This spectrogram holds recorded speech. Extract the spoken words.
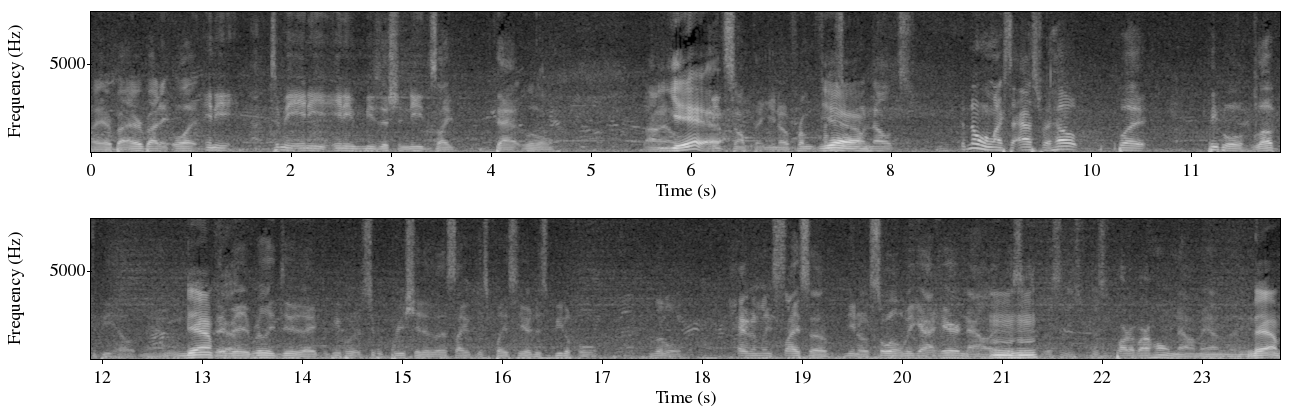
Like everybody, everybody. Well, any to me, any any musician needs like that little. Know, Yeah. Needs something, you know, from, from Yeah. someone else. But no one likes to ask for help, but people love to be helped, man. yeah, They, Yeah. they really do. They, people are super appreciative. It's like this place here, this beautiful little heavenly slice of you know soil we got here now. Mhm. This, is, this is this is part of our home now, man. And yeah,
